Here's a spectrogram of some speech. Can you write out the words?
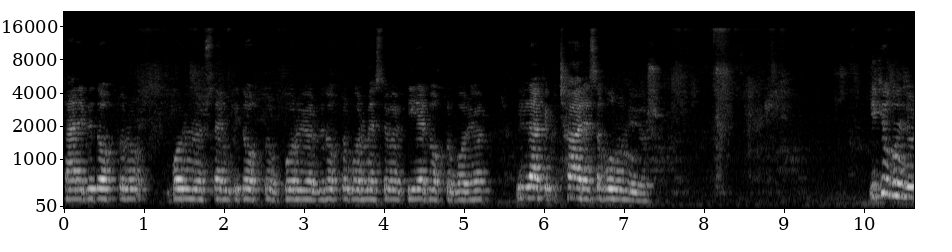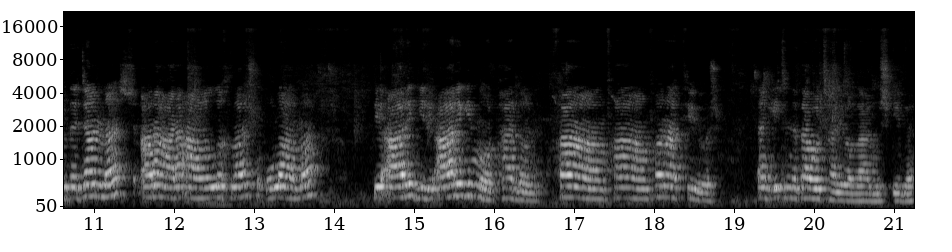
yani bir doktoru görünürsen bir doktor koruyor, bir doktor görmezse diğer doktor koruyor. İlla ki bir çaresi bulunuyor. İki gündür de canlar ara ara ağırlıkla şu kulağıma bir ağrı giriyor, ağrı girmiyor pardon. Fan fan fan atıyor. Sanki içinde davul çalıyorlarmış gibi.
